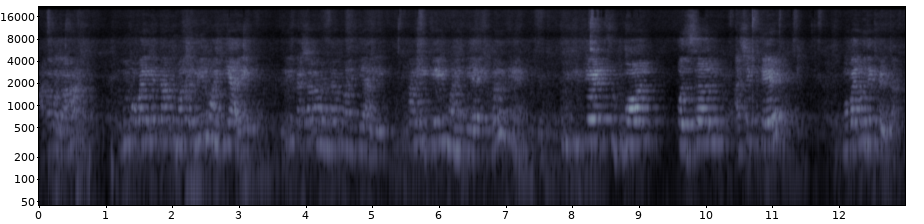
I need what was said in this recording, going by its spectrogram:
आता बघा हा. तुम्ही मोबाईल घेता तुम्हाला रील माहिती आहे. रील कशाला म्हणतात माहिती आहे? काही गेम माहिती आहे. बरोबर की नाही? तुम्ही क्रिकेट फुटबॉल पझल असे खेळ मोबाईलमध्ये खेळतात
